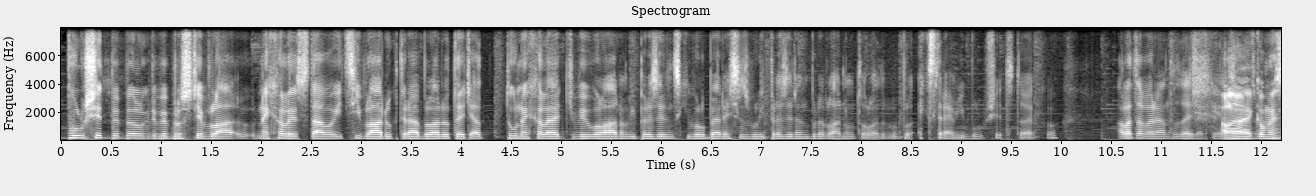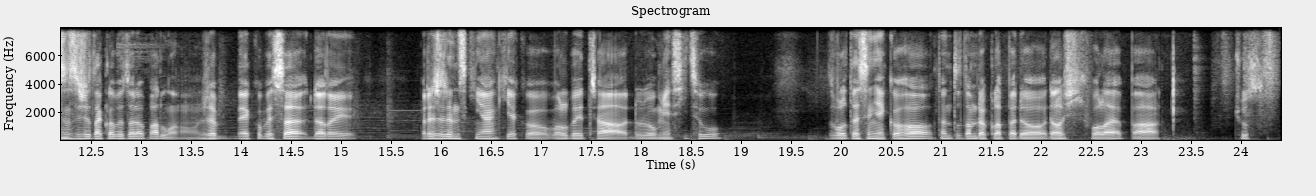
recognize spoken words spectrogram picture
Bullshit by byl, kdyby prostě vlá- nechali stávající vládu, která byla doteď a tu nechali, ať vyvolá nový prezidentský volby a než se zvolí prezident, bude vládnout tohle. To by byl extrémní bullshit. To jako. Ale ta varianta tady taky. Ale jako myslím si, že takhle by to dopadlo. No. Že jako by se dali prezidentský nějaký jako volby třeba do dvou měsíců. Zvolte si někoho, ten to tam doklepe do dalších voleb a čus.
